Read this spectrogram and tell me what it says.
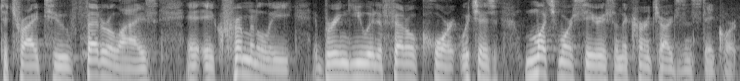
to try to federalize it criminally, bring you into federal court, which is much more serious than the current charges in state court.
